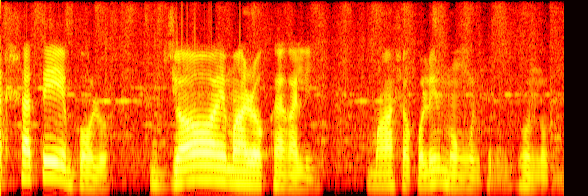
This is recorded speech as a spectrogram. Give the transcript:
একসাথে বলো, জয় মা রক্ষাকালী। মা সকলের মঙ্গল করুন। ধন্যবাদ।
